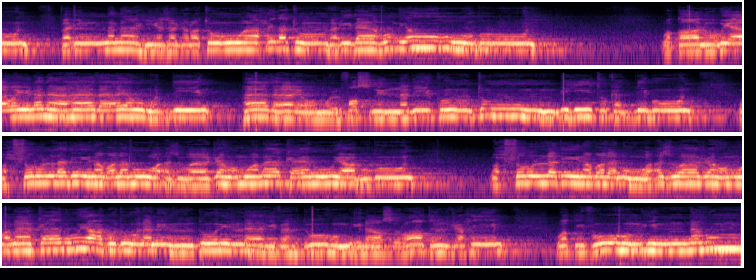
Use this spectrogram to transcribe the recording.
فإنما هي زجرة واحدة فإذا هم ينظرون. وقالوا يا ويلنا هذا يوم الدين هذا يوم الفصل الذي كنتم به تكذبون. احشروا الذين ظلموا وأزواجهم وما كانوا يعبدون. احشروا الذين ظلموا وأزواجهم وما كانوا يعبدون من دون الله فاهدوهم إلى صراط الجحيم وقفوهم إنهم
